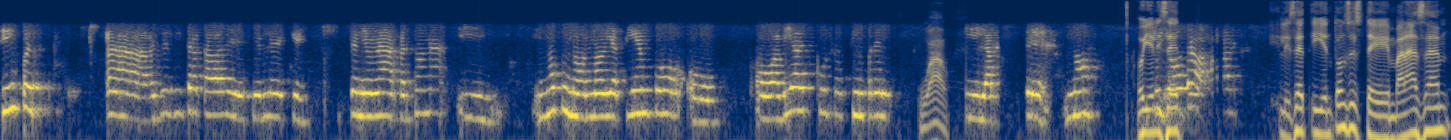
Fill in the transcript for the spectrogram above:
Sí, pues a veces sí trataba de decirle que tenía una persona y, y no, pues no, no había tiempo o, o había excusas siempre Wow. y la eh, no. Oye, Pues Lisette, Lisette, y entonces te embarazan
